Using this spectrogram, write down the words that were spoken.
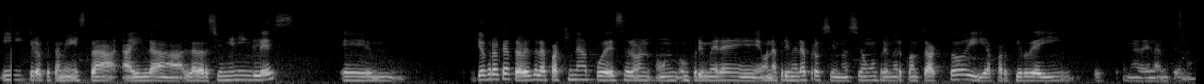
y creo que también está ahí la, versión en inglés. Em, yo creo que a través de la página puede ser un, primer, eh, una primera aproximación, un primer contacto y a partir de ahí, pues en adelante. ¿no?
